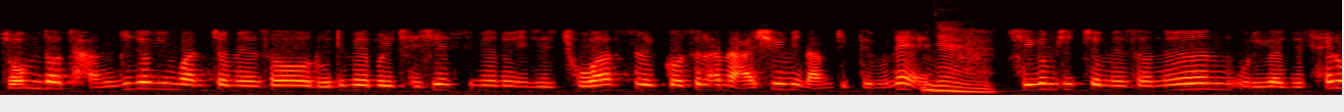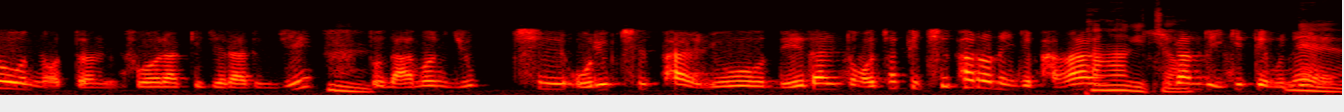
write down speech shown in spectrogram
좀 더 장기적인 관점에서 로드맵을 제시했으면 이제 좋았을 것을 하는 아쉬움이 남기 때문에 네. 지금 시점에서는 우리가 이제 새로운 어떤 9월 학기제라든지 음. 또 남은 6, 7, 5, 6, 7, 8 요 네 달 동안 어차피 7, 8월은 이제 방학 방학이죠. 기간도 있기 때문에 네.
